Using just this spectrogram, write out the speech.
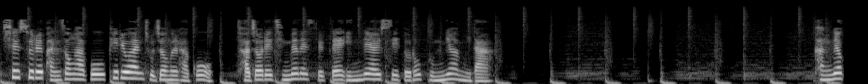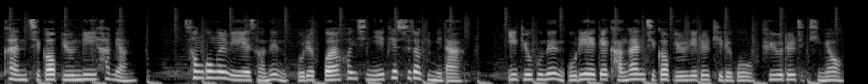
실수를 반성하고 필요한 조정을 하고 좌절에 직면했을 때 인내할 수 있도록 독려합니다. 강력한 직업 윤리 함양. 성공을 위해서는 노력과 헌신이 필수적입니다. 이 교훈은 우리에게 강한 직업 윤리를 기르고 규율을 지키며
